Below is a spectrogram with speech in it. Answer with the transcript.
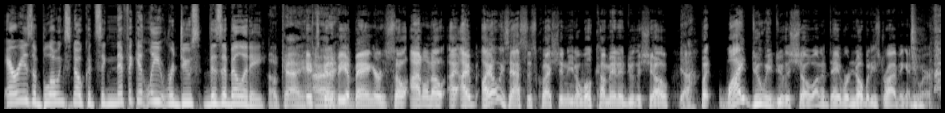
areas of blowing snow could significantly reduce visibility. Okay. It's going right. to be a banger. So I don't know. I, I I always ask this question. You know, we'll come in and do the show. Yeah. But why do we do the show on a day where nobody's driving anywhere?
